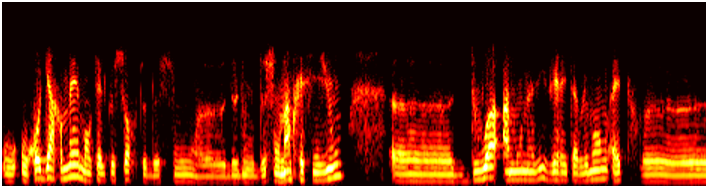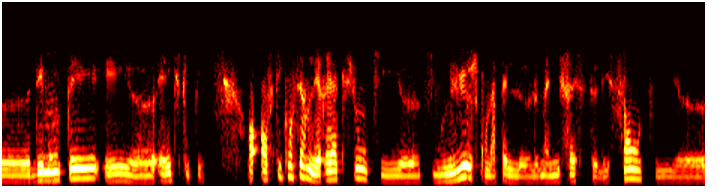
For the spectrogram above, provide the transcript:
au, regard même en quelque sorte de son, de, de, son imprécision, doit, à mon avis, véritablement être démontée et, et expliquée. En, ce qui concerne les réactions qui, euh, qui ont eu lieu, ce qu'on appelle le, manifeste des 100, qui, euh,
